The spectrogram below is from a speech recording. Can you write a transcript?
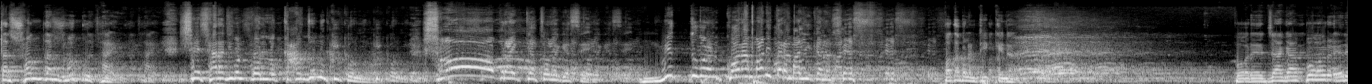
তার সন্তানগুলো কোথায়? সে সারা জীবন করল, কার জন্য কি করল? সব রাইটটা চলে গেছে। মৃত্যুবরণ করা মানে তার মালিকানা শেষ। কথা বলেন ঠিক কিনা? পরে জায়গা, পরের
